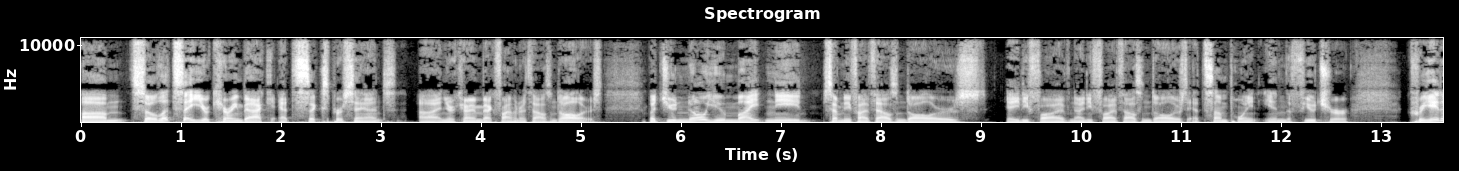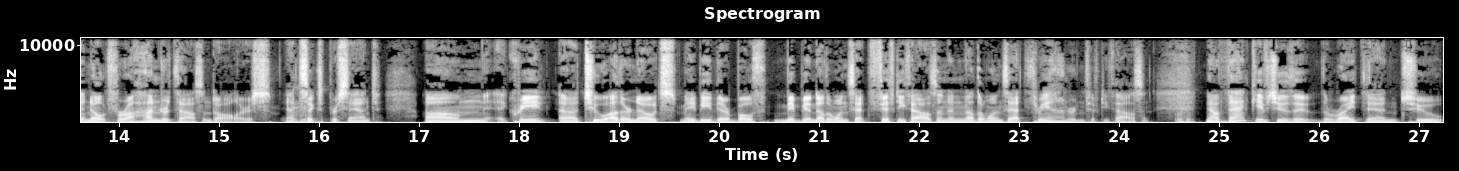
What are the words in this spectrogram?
Um, so let's say you're carrying back at six percent, uh, and you're carrying back five hundred thousand dollars, but you know you might need seventy five thousand dollars, eighty five, ninety five thousand dollars at some point in the future. Create a note for hundred thousand dollars at 6 percent. Um, create uh, two other notes. Maybe they're both. Maybe another one's at fifty thousand, and another one's at three hundred and fifty Now that gives you the the right then to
